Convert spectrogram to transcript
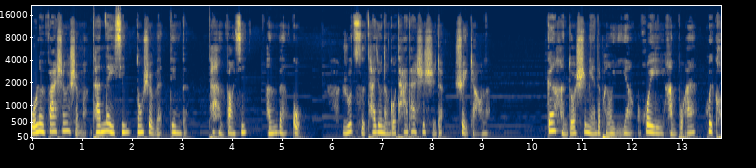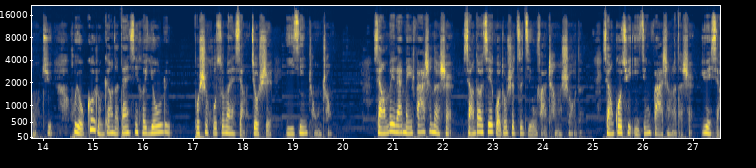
无论发生什么，他内心都是稳定的，他很放心，很稳固，如此他就能够踏踏实实的睡着了。跟很多失眠的朋友一样，会很不安，会恐惧，会有各种各样的担心和忧虑，不是胡思乱想，就是疑心重重，想未来没发生的事儿，想到结果都是自己无法承受的，想过去已经发生了的事儿，越想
